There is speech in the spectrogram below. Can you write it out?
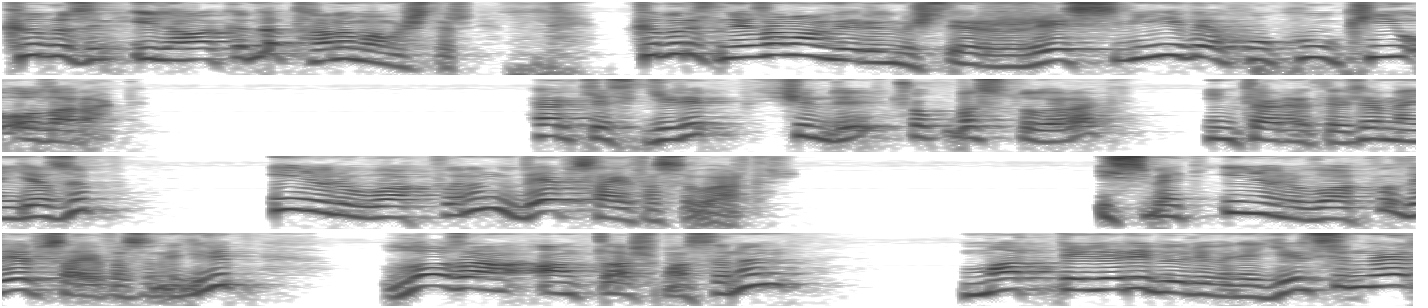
Kıbrıs'ın ilhakında tanımamıştır. Kıbrıs ne zaman verilmiştir? Resmi ve hukuki olarak. Herkes girip şimdi çok basit olarak internete hemen yazıp İnönü Vakfı'nın web sayfası vardır. İsmet İnönü Vakfı web sayfasına girip Lozan Antlaşması'nın maddeleri bölümüne girsinler.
